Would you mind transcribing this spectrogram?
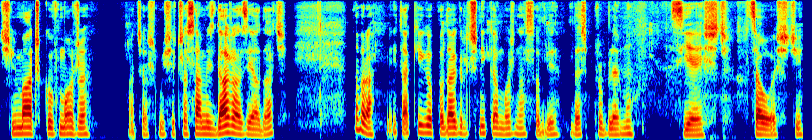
ślimaczków może, chociaż mi się czasami zdarza zjadać. Dobra, i takiego podagrycznika można sobie bez problemu zjeść w całości.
